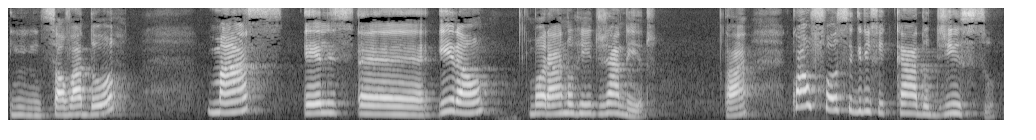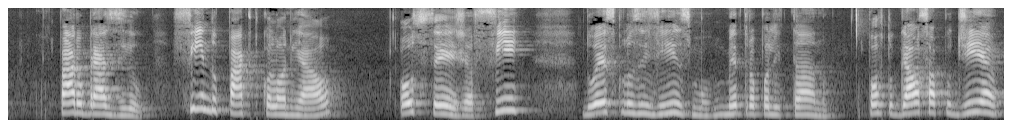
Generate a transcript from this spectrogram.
em Salvador, mas eles é, irão morar no Rio de Janeiro. Tá? Qual foi o significado disso para o Brasil? Fim do pacto colonial, ou seja, fim do exclusivismo metropolitano. Portugal só podia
